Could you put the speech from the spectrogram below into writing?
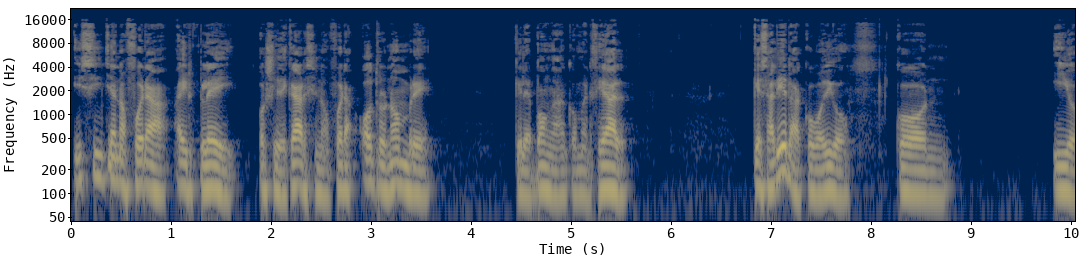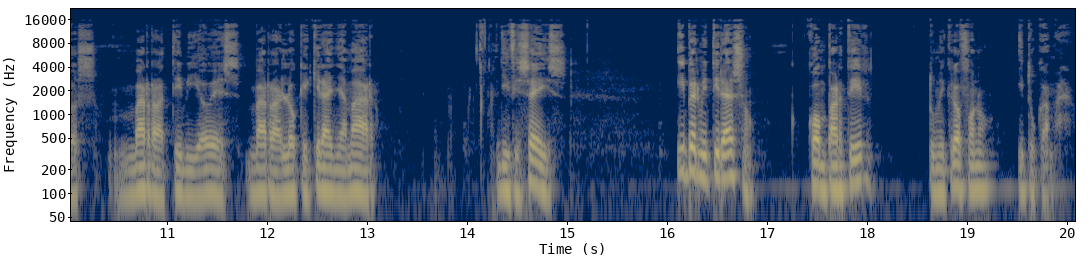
¿Y si ya no fuera AirPlay o Sidecar, si no fuera otro nombre que le ponga comercial, que saliera, como digo, con iOS barra tvOS barra lo que quieran llamar 16 y permitiera eso, compartir tu micrófono y tu cámara.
